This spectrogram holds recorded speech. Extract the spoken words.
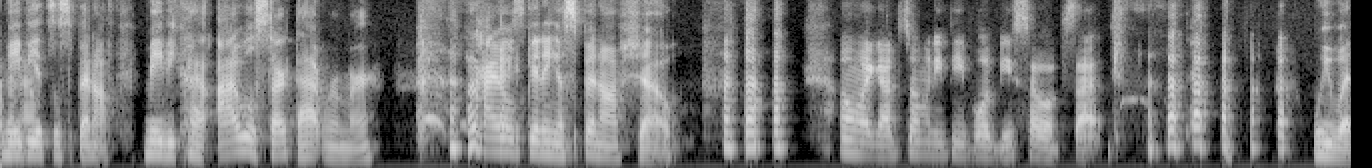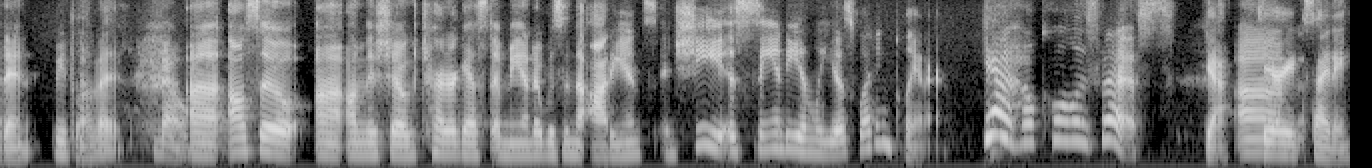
Maybe know. it's a spinoff. Maybe Kyle. I will start that rumor. okay. Kyle's getting a spinoff show. oh my god, so many people would be so upset. we wouldn't. We'd love it. No. Uh, also uh, on the show, charter guest Amanda was in the audience, and she is Sandy and Leah's wedding planner. Yeah, how cool is this? Yeah, very um, exciting.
